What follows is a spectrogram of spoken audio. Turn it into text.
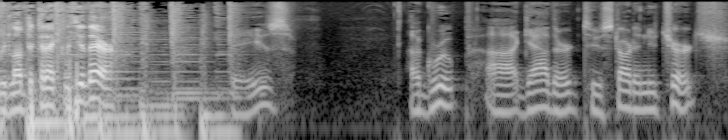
We'd love to connect with you there. Days, a group uh, gathered to start a new church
